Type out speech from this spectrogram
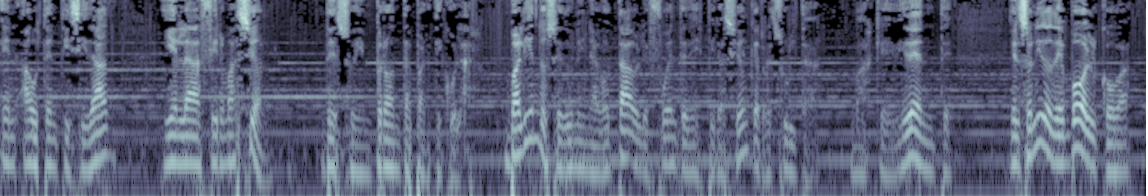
en autenticidad y en la afirmación de su impronta particular, valiéndose de una inagotable fuente de inspiración que resulta más que evidente. El sonido de Volkova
